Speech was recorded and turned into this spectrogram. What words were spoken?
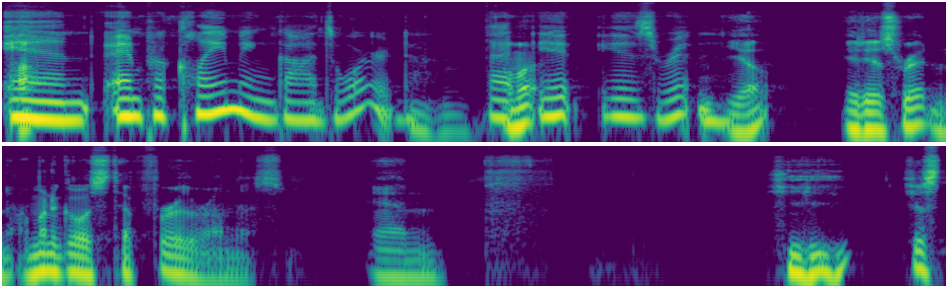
and and proclaiming God's word Mhm. that gonna- it is written. Yep, it is written. I'm going to go a step further on this, and just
